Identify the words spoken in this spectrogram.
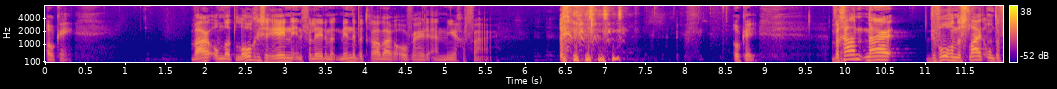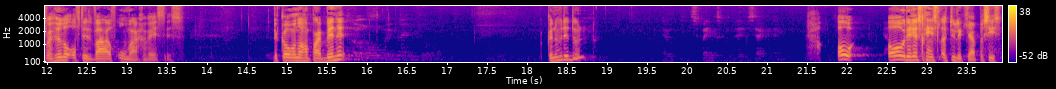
Oké. Okay. Omdat logische redenen in het verleden met minder betrouwbare overheden en meer gevaar. Oké. We gaan naar de volgende slide om te verhullen of dit waar of onwaar geweest is. Er komen nog een paar binnen. Kunnen we dit doen? Oh, oh er is geen... Natuurlijk, ja, precies.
